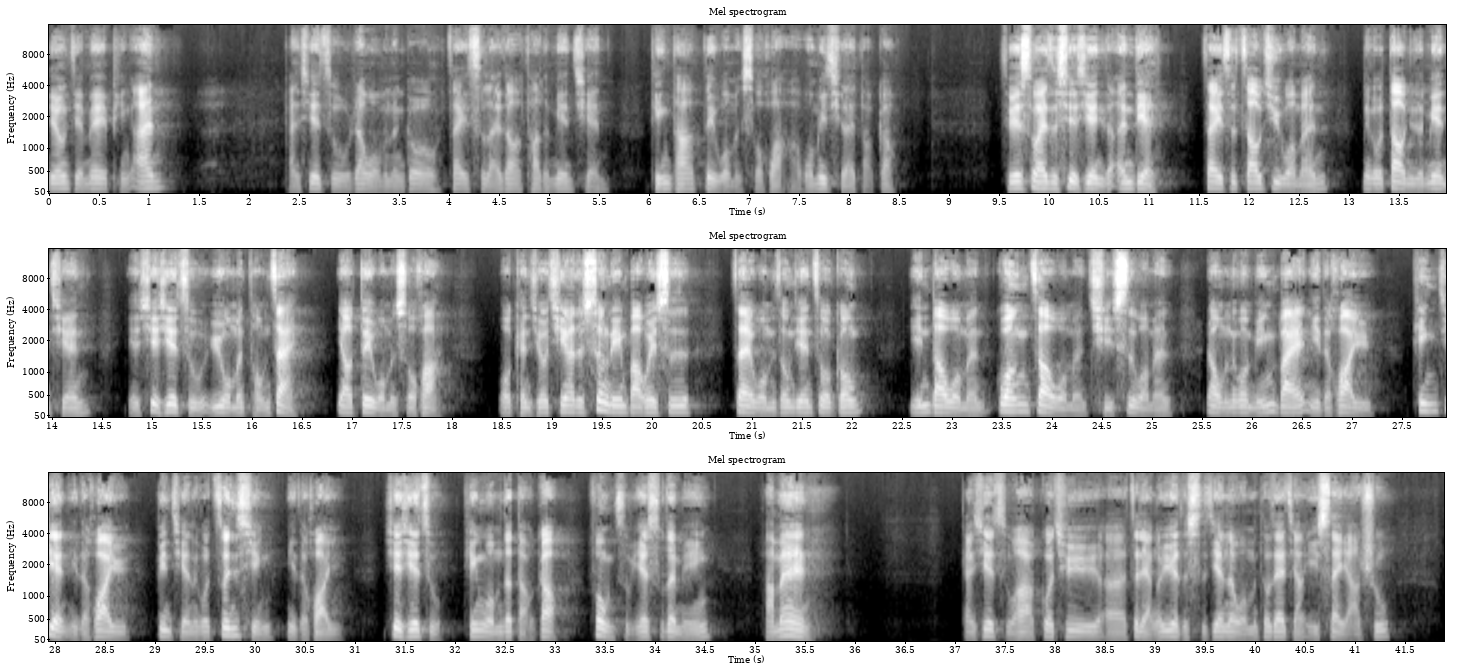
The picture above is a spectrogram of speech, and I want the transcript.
弟兄姐妹平安，感谢主，让我们能够再一次来到他的面前，听他对我们说话啊！我们一起来祷告。主耶稣，还是谢谢你的恩典，再一次召聚我们能够到你的面前，也谢谢主与我们同在，要对我们说话。我恳求亲爱的圣灵保惠师在我们中间做工，引导我们、光照我们、启示我们，让我们能够明白你的话语，听见你的话语。并且能够遵行你的话语，谢谢主，听我们的祷告，奉主耶稣的名，阿门。感谢主啊！过去呃这两个月的时间呢，我们都在讲以赛亚书。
